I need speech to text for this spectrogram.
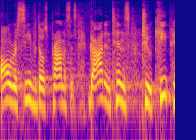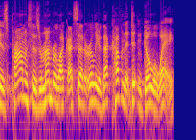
all received those promises. God intends to keep his promises. Remember, like I said earlier, that covenant didn't go away.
